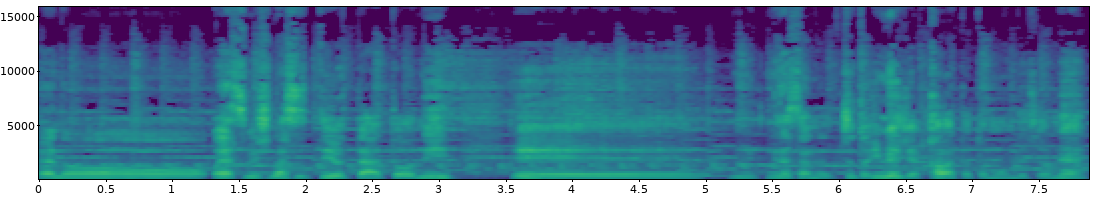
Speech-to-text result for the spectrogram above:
あのー、お休みしますって言った後に、えー、皆さんのちょっとイメージが変わったと思うんですよね。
